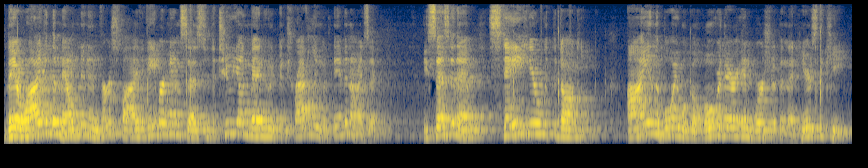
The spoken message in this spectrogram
They arrive at the mountain, and in verse 5, Abraham says to the two young men who had been traveling with him and Isaac, he says to them, Stay here with the donkey. I and the boy will go over there and worship, and then here's the key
